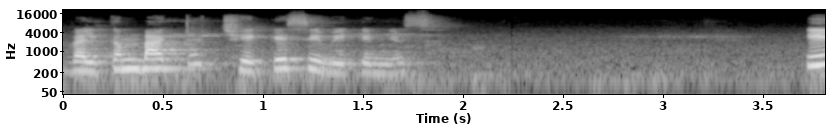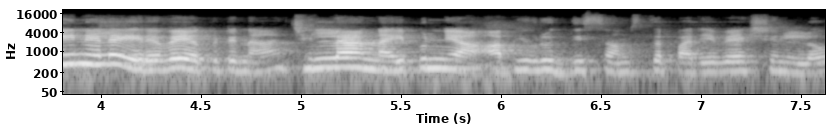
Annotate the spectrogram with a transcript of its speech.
Welcome back to JKC weekend news ఈ నెల ఇరవై ఒకటిన జిల్లా నైపుణ్య అభివృద్ధి సంస్థ పర్యవేక్షణలో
